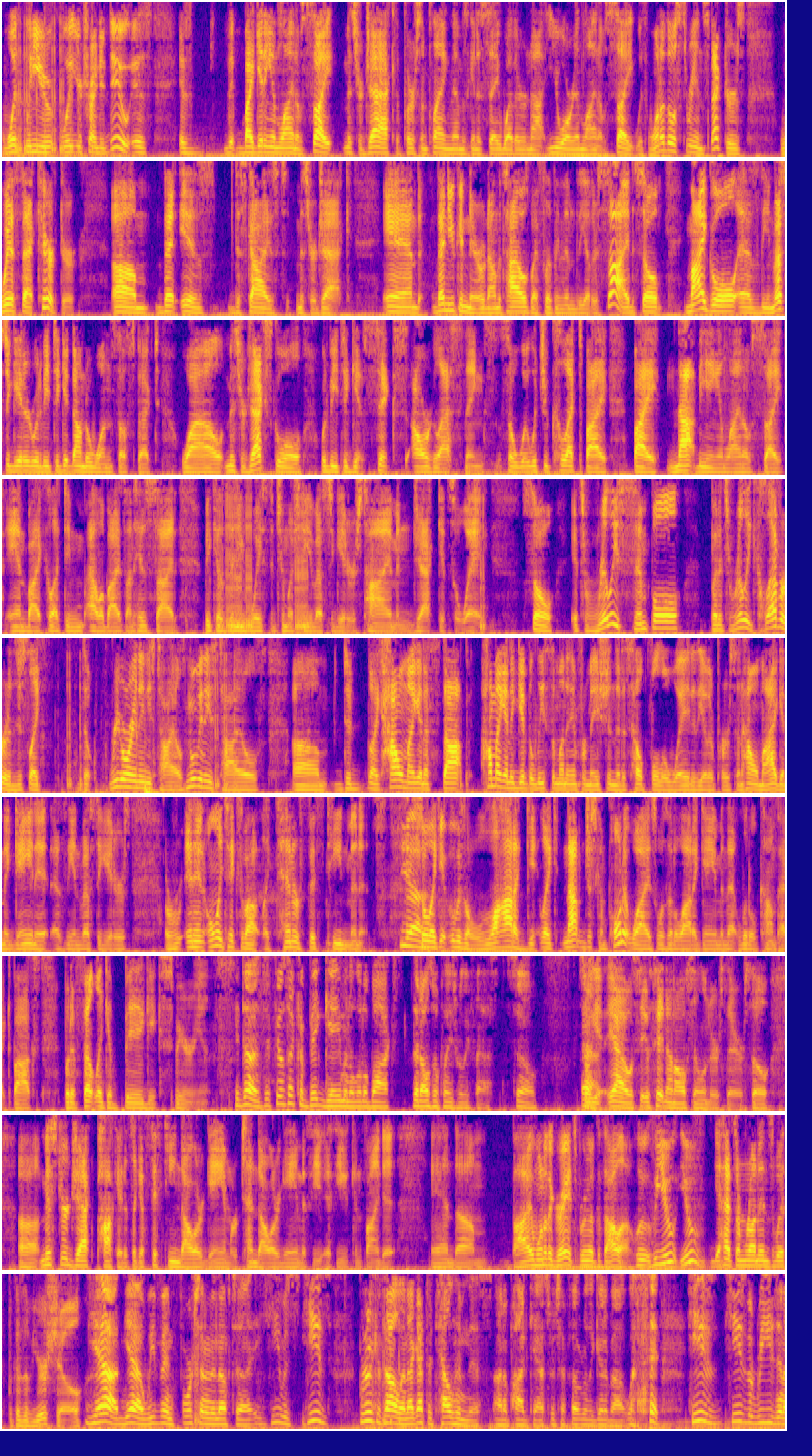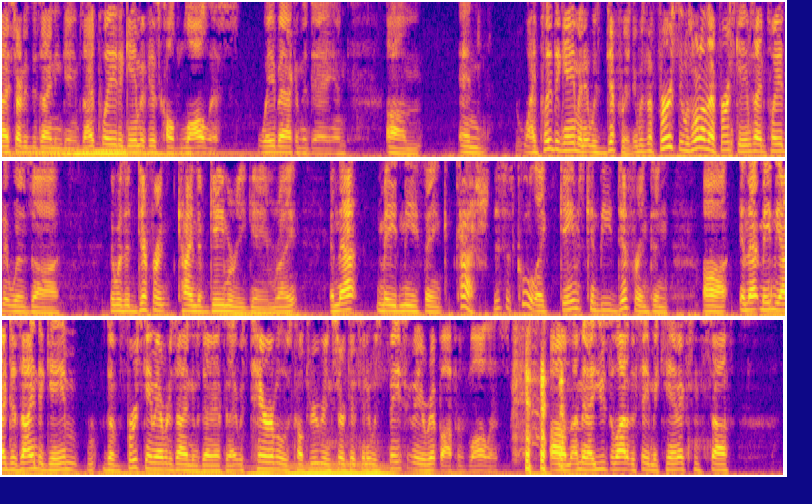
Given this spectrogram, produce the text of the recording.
What when you what you're trying to do is is by getting in line of sight, Mr. Jack, the person playing them, is going to say whether or not you are in line of sight with one of those three inspectors with that character um, that is disguised Mr. Jack and then you can narrow down the tiles by flipping them to the other side. So my goal as the investigator would be to get down to one suspect, while Mr. Jack's goal would be to get six hourglass things. So which you collect by by not being in line of sight and by collecting alibis on his side, because then you've mm-hmm. wasted too much of the investigator's time and Jack gets away. So it's really simple, but it's really clever. And just like the, reorienting these tiles, moving these tiles, um, to, like how am I going to stop? How am I going to give the least amount of information that is helpful away to the other person? How am I going to gain it as the investigators? And it only takes about like ten or fifteen minutes. Yeah. So like it, it was a lot of game. Like not just component wise was it a lot of game in that little compact box, but it felt like a big experience. It does. It feels like a big game in a little box that also plays really fast. So. So yeah, yeah, it was it was hitting on all cylinders there. So uh, Mr. Jack Pocket. It's like a fifteen dollar game or ten dollar game if you if you can find it, and um, by one of the greats, Bruno Cathala, who, who you you've had some run-ins with because of your show. Yeah, yeah, we've been fortunate enough to. He was he's Bruno Cathala, and I got to tell him this on a podcast, which I felt really good about. Was that he's he's the reason I started designing games. I played a game of his called Lawless way back in the day, and um, and I played the game and it was different. It was the first. It was one of the first games I'd played that was uh, that was a different kind of gamery game, right? And that made me think, gosh, this is cool. Like games can be different, and uh, and that made me. I designed a game. The first game I ever designed was that after that. It was terrible. It was called Three Ring Circus, and it was basically a ripoff of Lawless. um, I mean, I used a lot of the same mechanics and stuff.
